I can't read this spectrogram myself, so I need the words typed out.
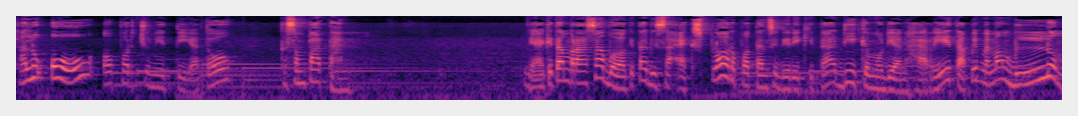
Lalu O, opportunity atau kesempatan. Ya, kita merasa bahwa kita bisa explore potensi diri kita di kemudian hari tapi memang belum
